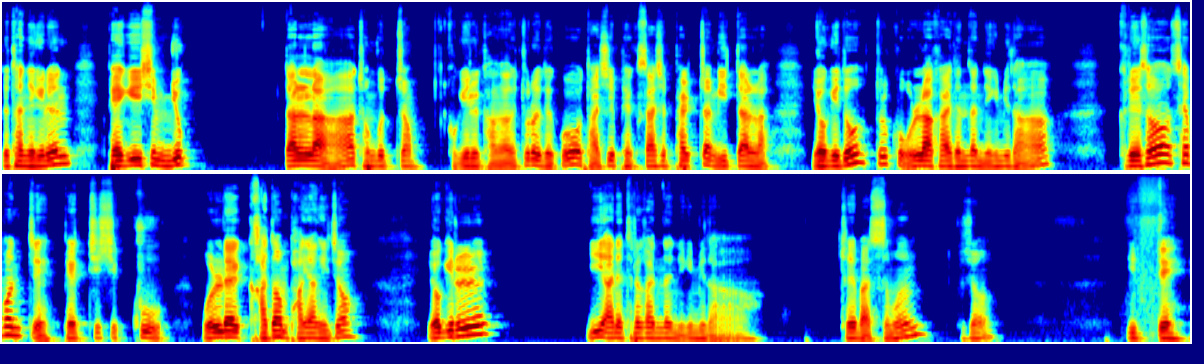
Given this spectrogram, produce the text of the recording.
그렇다는 얘기는 126달러 전고점 거기를 강하게 뚫어야 되고 다시 148.2달러 여기도 뚫고 올라가야 된다는 얘기입니다. 그래서 세 번째 179 원래 가던 방향이죠. 여기를 이 안에 들어가 있는 얘기입니다. 제 말씀은 그죠? 이때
